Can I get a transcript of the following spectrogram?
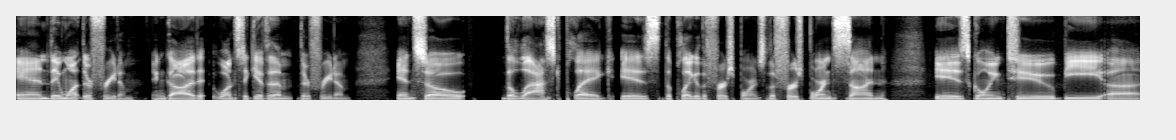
And they want their freedom. And God wants to give them their freedom. And so the last plague is the plague of the firstborn. So the firstborn son is going to be uh,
